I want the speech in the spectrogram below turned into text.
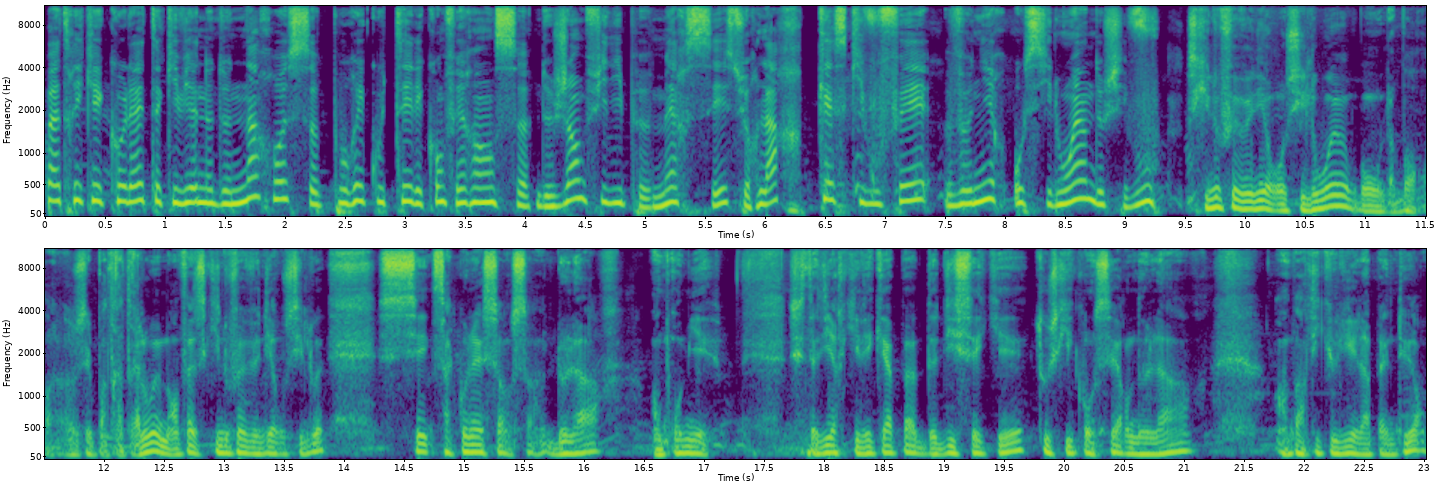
Patrick et Colette qui viennent de Naros pour écouter les conférences de Jean-Philippe Mercé sur l'art. Qu'est-ce qui vous fait venir aussi loin de chez vous? Ce qui nous fait venir aussi loin, bon d'abord euh, c'est pas très très loin, mais en fait ce qui nous fait venir aussi loin, c'est sa connaissance de l'art en premier. C'est-à-dire qu'il est capable de disséquer tout ce qui concerne l'art, en particulier la peinture.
